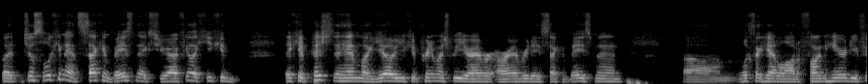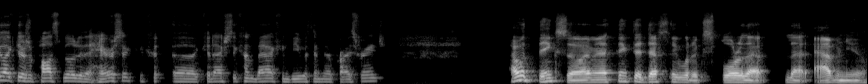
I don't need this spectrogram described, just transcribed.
but just looking at second base next year, I feel like he could they could pitch to him like, "Yo, you could pretty much be your ever, our everyday second baseman." Um, looks like he had a lot of fun here. Do you feel like there's a possibility that Harrison could, uh, could actually come back and be within their price range? I would think so. I mean, I think they definitely would explore that that avenue.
